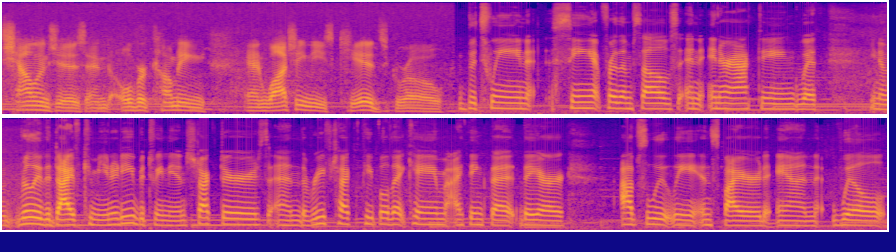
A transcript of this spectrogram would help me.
challenges and overcoming and watching these kids grow. Between seeing it for themselves and interacting with you know, really the dive community between the instructors and the reef check people that came, I think that they are absolutely inspired and will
